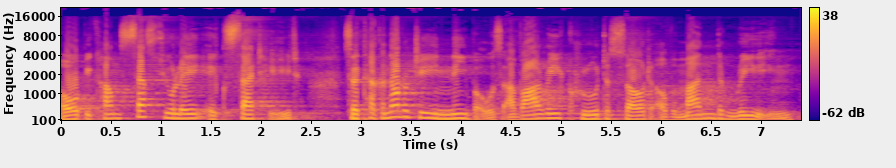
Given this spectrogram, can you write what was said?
or become sexually excited. The technology enables a very crude sort of mind reading.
